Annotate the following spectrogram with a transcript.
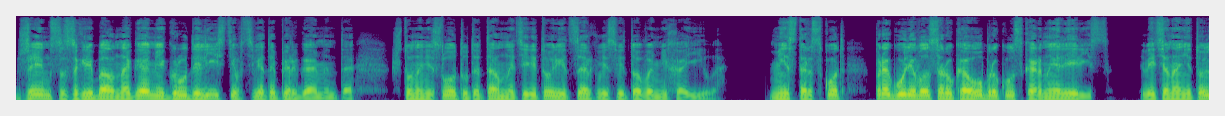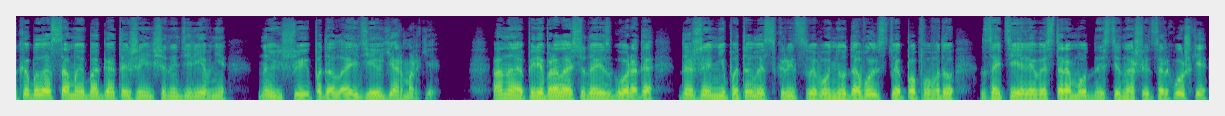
Джеймс загребал ногами груды листьев цвета пергамента, что нанесло тут и там на территории церкви святого Михаила. Мистер Скотт прогуливался рука об руку с Корнелией Рис, ведь она не только была самой богатой женщиной деревни, но еще и подала идею ярмарки. Она перебралась сюда из города, даже не пыталась скрыть своего неудовольствия по поводу затейливой старомодности нашей церквушки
